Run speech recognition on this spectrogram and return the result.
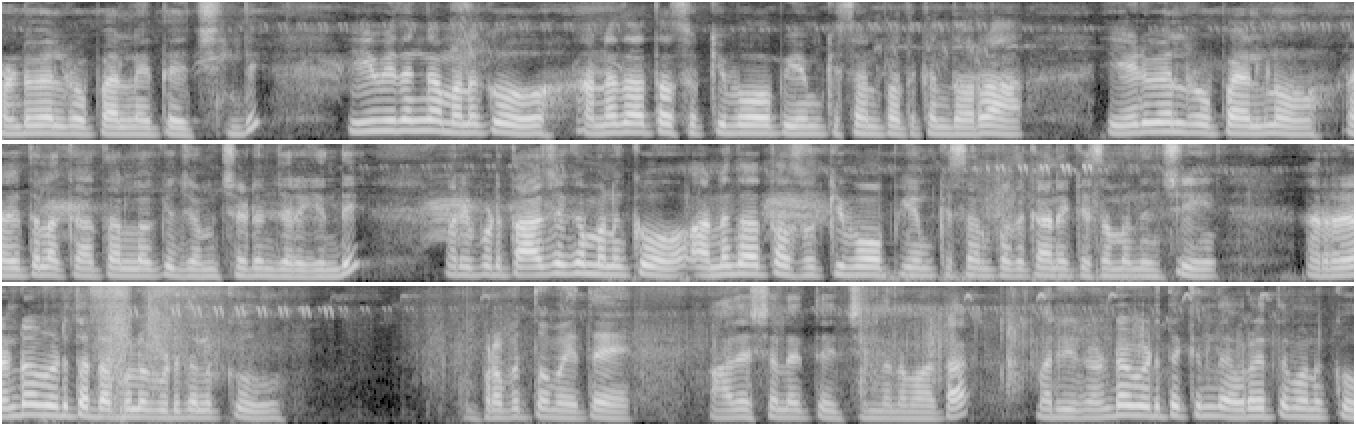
రెండు వేల రూపాయలనైతే ఇచ్చింది. ఈ విధంగా మనకు అన్నదాత సుఖీభావ పిఎం కిసాన్ పథకం ద్వారా ఏడు వేల రూపాయలను రైతుల ఖాతాల్లోకి జమ చేయడం జరిగింది. మరి ఇప్పుడు తాజాగా మనకు అన్నదాత సుఖీభావ పిఎం కిసాన్ పథకానికి సంబంధించి రెండో విడత డబ్బుల విడుదలకు ప్రభుత్వం అయితే ఆదేశాలు అయితే ఇచ్చిందనమాట మరి రెండో విడత కింద ఎవరైతే మనకు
